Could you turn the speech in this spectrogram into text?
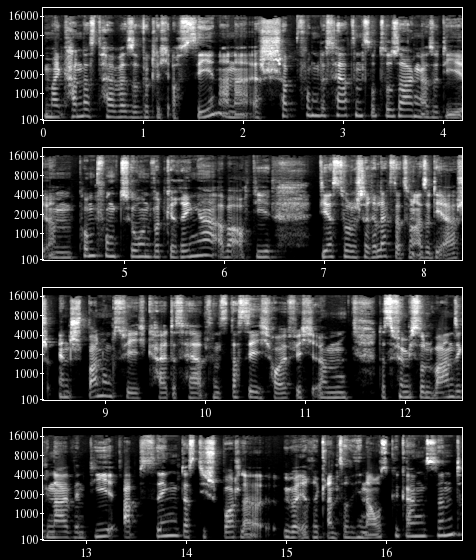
man kann das teilweise wirklich auch sehen an einer Erschöpfung des Herzens sozusagen. Also die ähm, Pumpfunktion wird geringer, aber auch die diastolische Relaxation, also die Entspannungsfähigkeit des Herzens, das sehe ich häufig. Ähm, das ist für mich so ein Warnsignal, wenn die absinkt, dass die Sportler über ihre Grenze hinausgegangen sind.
